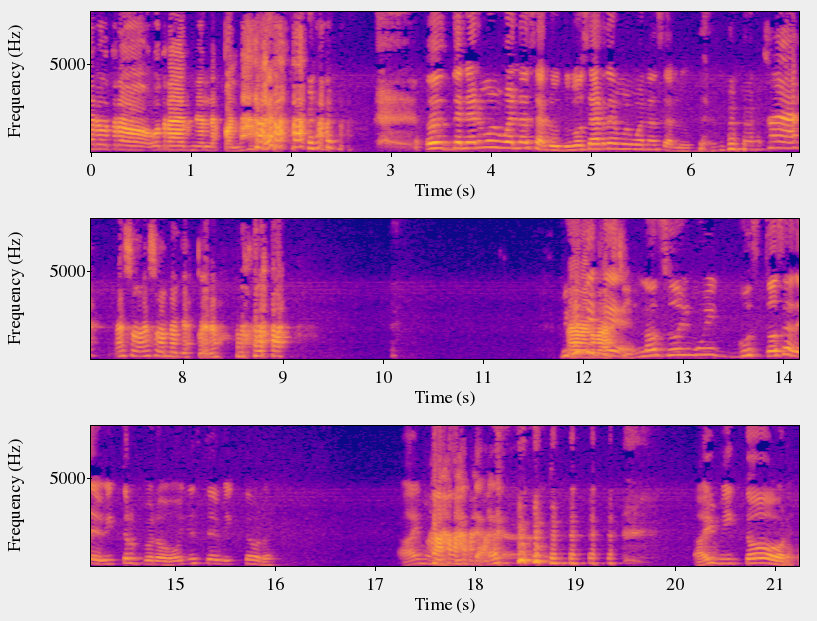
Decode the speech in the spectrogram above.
dar otra, otra hernia en la espalda. Tener muy buena salud, gozar de muy buena salud. sí, eso, eso es lo que espero. Fíjate que no soy muy gustosa de Víctor, pero hoy este Víctor Ay, mamacita. Ay, Víctor.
